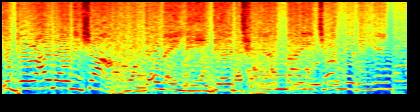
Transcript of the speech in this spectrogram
Super Idol 的像，网友们一边唱，一边唱着的。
